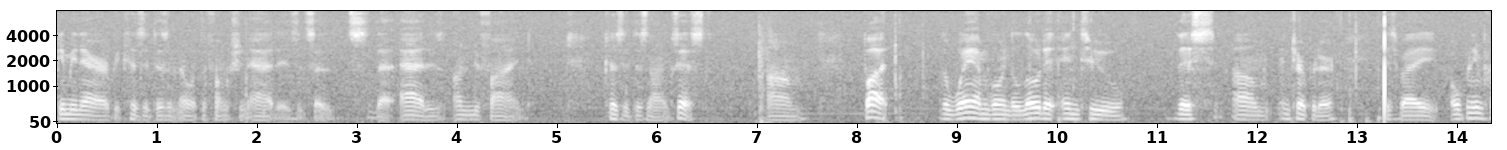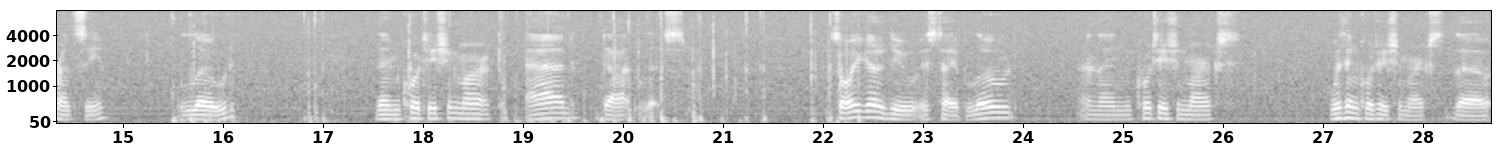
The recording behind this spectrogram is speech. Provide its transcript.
give me an error because it doesn't know what the function add is. It says that add is undefined because it does not exist. Um, but the way I'm going to load it into this um, interpreter is by opening parenthesis load then quotation mark add dot lisp so all you gotta do is type load and then quotation marks within quotation marks the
